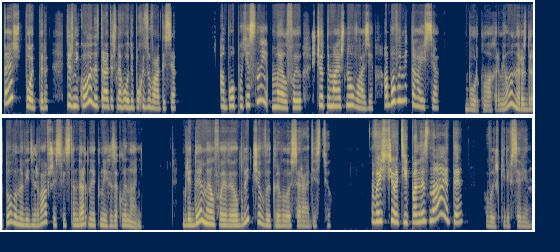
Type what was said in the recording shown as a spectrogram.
теж Поттер? Ти ж ніколи не втратиш нагоди похизуватися. Або поясни, Мелфою, що ти маєш на увазі, або вимітайся. буркнула Герміона, роздратовано відірвавшись від стандартної книги заклинань. Бліде Мелфоєве обличчя викривилося радістю. Ви що, тіпа, не знаєте? Вишкірився він.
